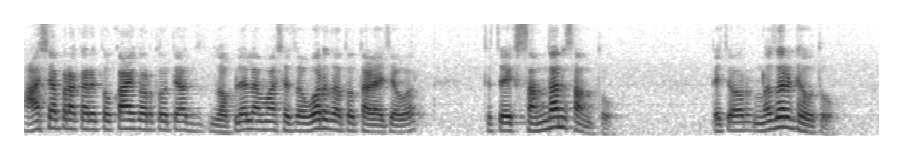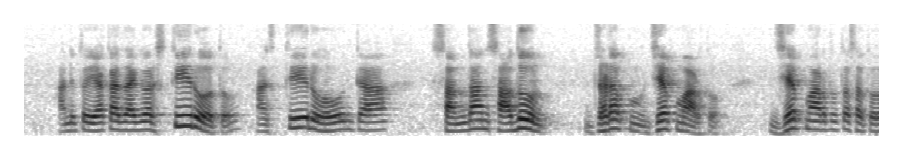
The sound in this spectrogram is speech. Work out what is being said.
अशा प्रकारे तो काय करतो त्या झोपलेल्या माशाचा वर जातो तळ्याच्या वर त्याचं एक संधान सांगतो. त्याच्यावर नजर ठेवतो आणि तो एका जागेवर स्थिर होतो आणि स्थिर होऊन त्या संधान साधून झडप झेप मारतो. झेप मारतो तसा तो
